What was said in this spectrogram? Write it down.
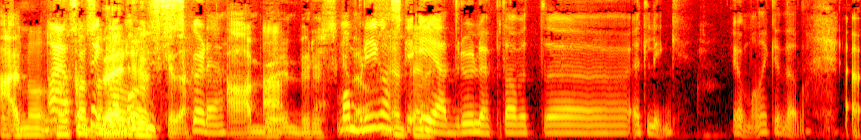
Nei, nå- Nei, altså, hva tenker er- man husker det. det. Ja, bør, bør huske Man blir altså. ganske Helt edru i løpet av et, eh, et ligg. Gjør man ikke det, da?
